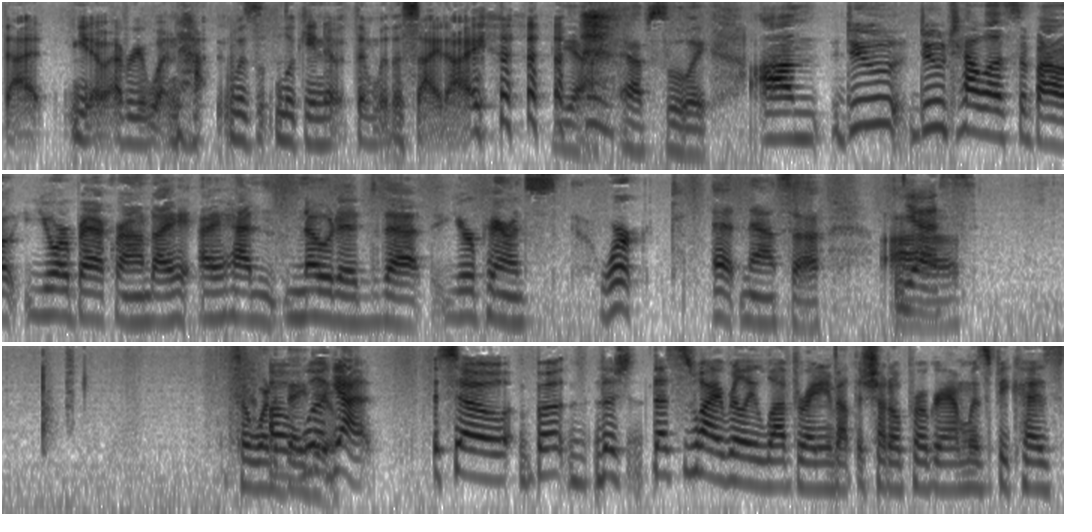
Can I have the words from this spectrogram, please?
that you know everyone ha- was looking at them with a side eye. yeah, absolutely. Um, do do tell us about your background. I, I hadn't noted that your parents worked at NASA. Uh, yes. So what did oh, they well, do? Yeah so but the, this is why I really loved writing about the shuttle program was because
